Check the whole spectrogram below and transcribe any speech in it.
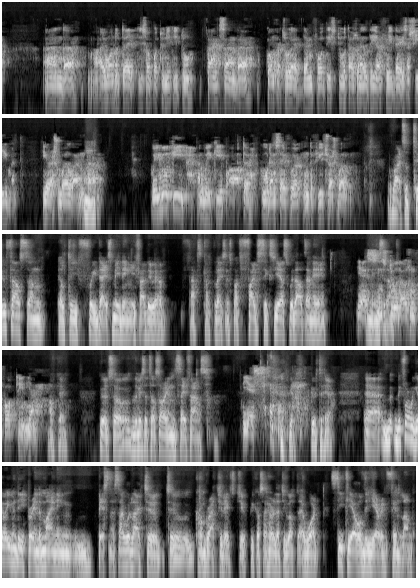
And uh, I want to take this opportunity to thanks and uh, congratulate them for this 2000 LTI free days achievement here as well. And mm we will keep and we keep up the good and safe work in the future as well. Right. So 2000 LT free days, meaning if I do a fast calculation, it's about five, six years without any. Yes, any since 2014. Yeah. Okay. Good. So the visitors are in safe hands. Yes. good to hear. Uh, before we go even deeper in the mining business, I would like to to congratulate you because I heard that you got the award CTO of the Year in Finland.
